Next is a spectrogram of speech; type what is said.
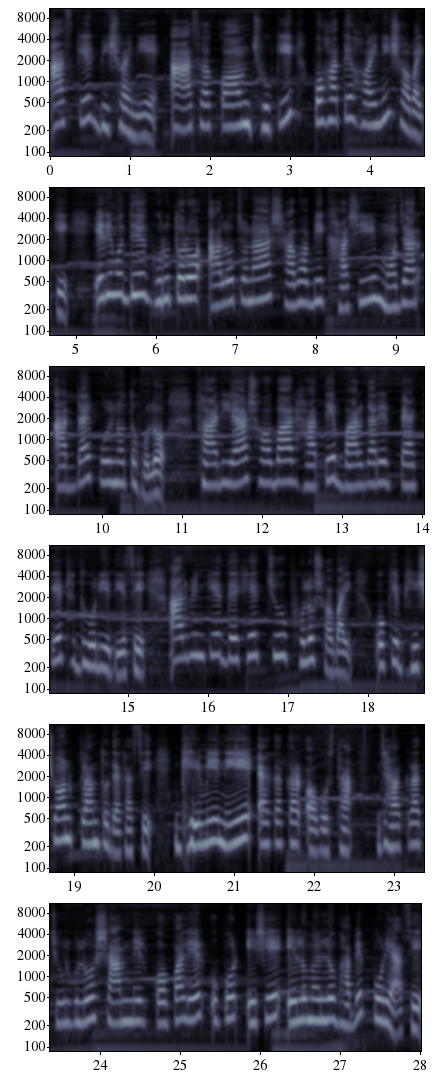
আজকের বিষয় নিয়ে। আজ কম ঝুঁকি পোহাতে হয়নি সবাইকে। এরই মধ্যে গুরুতর আলোচনা, স্বাভাবিক হাসি, মজার আড্ডায় পরিণত হলো। ফারিয়া সবার হাতে বার্গারের প্যাকেট ধরিয়ে দিয়েছে। আরবিনকে দেখে চুপ হলো সবাই। ওকে ভীষণ ক্লান্ত দেখাচ্ছে। ঘেমে নিয়ে একাকার অবস্থা। ঝাঁকড়া চুলগুলো সামনের কপালের উপর এসে এলোমেলোভাবে পড়ে আছে।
